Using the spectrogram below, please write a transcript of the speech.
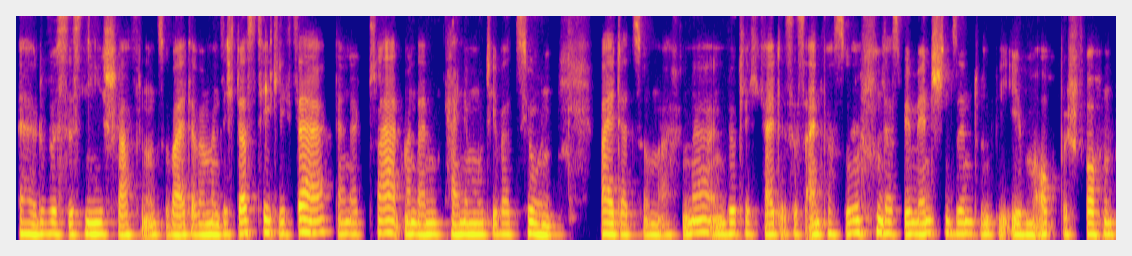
äh, du wirst es nie schaffen und so weiter. Wenn man sich das täglich sagt, dann klar hat man dann keine Motivation Motivation weiterzumachen. Ne? In Wirklichkeit ist es einfach so, dass wir Menschen sind und wie eben auch besprochen,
